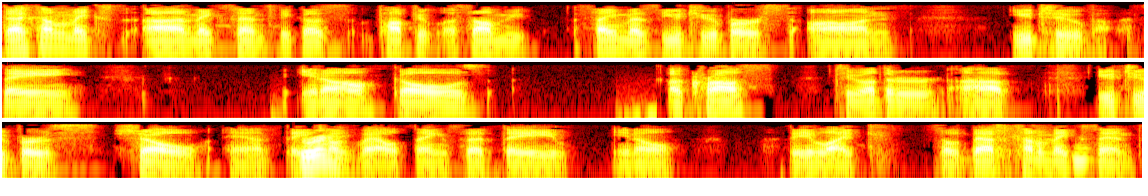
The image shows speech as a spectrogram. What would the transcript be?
That kind of makes uh, makes sense because popular some famous YouTubers on YouTube they you know goes across to other uh, YouTubers show and they Right. talk about things that they you know they like. So that kind of makes mm-hmm. sense.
